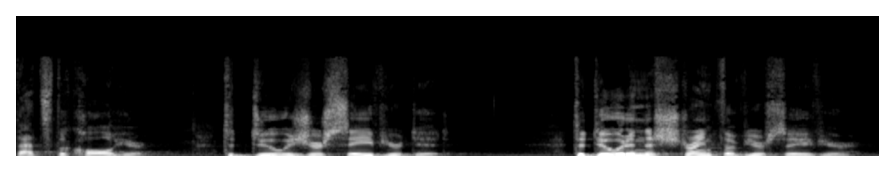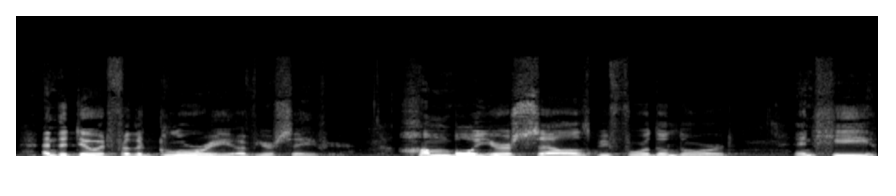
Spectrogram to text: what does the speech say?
That's the call here. To do as your Savior did, to do it in the strength of your Savior, and to do it for the glory of your Savior. Humble yourselves before the Lord and he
